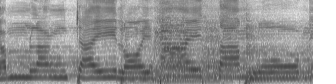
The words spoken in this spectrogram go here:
กำลังใจลอยหายตามลม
